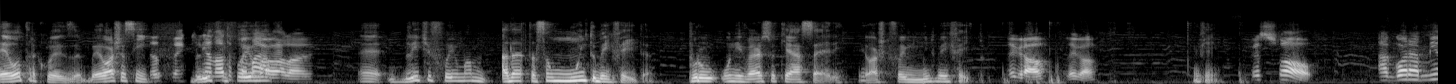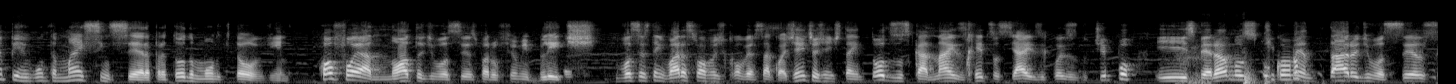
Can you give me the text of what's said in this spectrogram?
é, é outra coisa. Eu acho assim, Tanto é que Bleach nota foi, foi uma- maior lá. é, Bleach foi uma adaptação muito bem feita pro universo que é a série. Eu acho que foi muito bem feito. Legal, legal. Enfim. Pessoal, agora a minha pergunta mais sincera para todo mundo que tá ouvindo. Qual foi a nota de vocês para o filme Bleach? Vocês têm várias formas de conversar com a gente, a gente está em todos os canais, redes sociais e coisas do tipo. E esperamos o comentário de vocês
